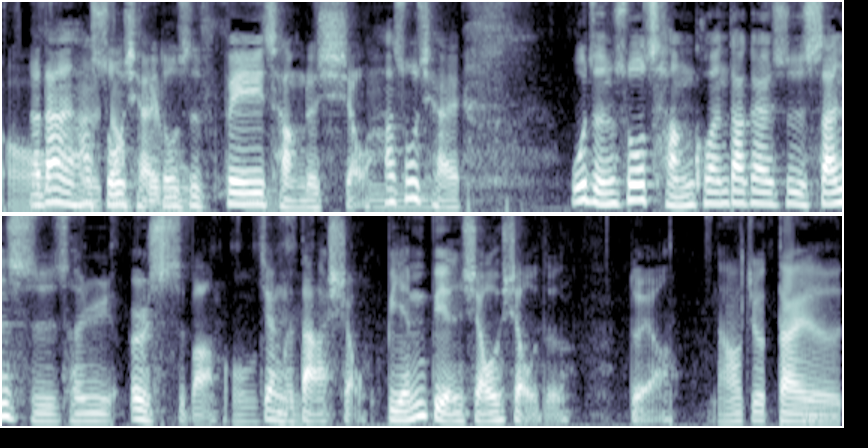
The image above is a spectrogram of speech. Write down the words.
哦，那当然，它收起来都是非常的小，它收起来，我只能说长宽大概是三十乘以二十吧这样的大小，扁扁小小的，对啊，然后就带了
